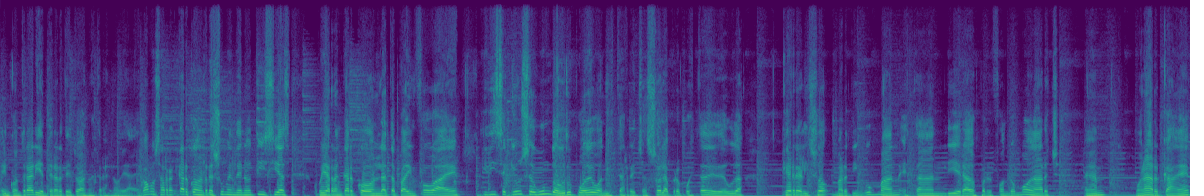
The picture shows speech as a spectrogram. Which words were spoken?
encontrar y enterarte de todas nuestras novedades. Vamos a arrancar con el resumen de noticias. Voy a arrancar con la tapa de Infobae y dice que un segundo grupo de bonistas rechazó la propuesta de deuda que realizó Martín Guzmán. Están liderados por el Fondo Monarch, ¿eh? Monarca, ¿eh?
